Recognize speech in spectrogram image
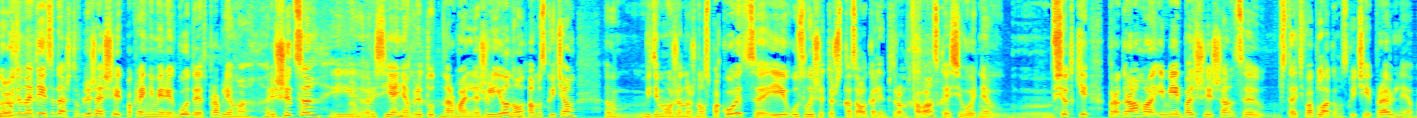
Ну, будем надеяться, да, что в ближайшие, по крайней мере, годы эта проблема решится, и да. россияне обретут нормальное жилье, но а москвичам видимо, уже нужно успокоиться и услышать то, что сказала Галина Петровна Хованская сегодня. Все-таки программа имеет большие шансы стать во благо москвичей. Правильно я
